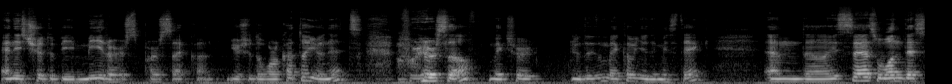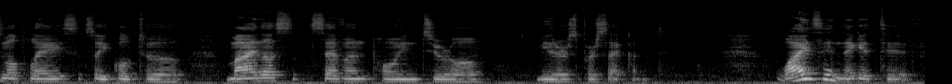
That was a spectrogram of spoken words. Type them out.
and it should be meters per second. You should work out the units for yourself. Make sure you didn't make a unit mistake. And uh, it says one decimal place, so equal to minus 7.0 meters per second. Why is it negative?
